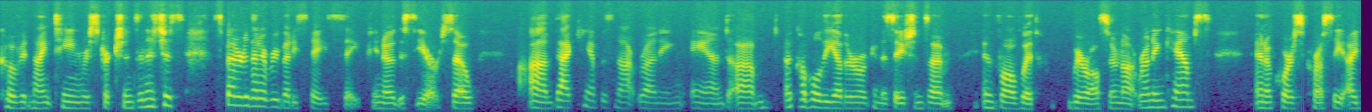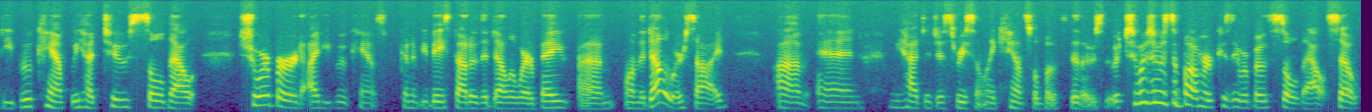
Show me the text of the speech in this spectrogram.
COVID 19 restrictions. And it's just, it's better that everybody stays safe, you know, this year. So um, that camp is not running. And um, a couple of the other organizations I'm involved with, we're also not running camps. And of course, Crossley ID boot camp, we had two sold out Shorebird ID boot camps going to be based out of the Delaware Bay um, on the Delaware side. Um, and we had to just recently cancel both of those, which was, was a bummer because they were both sold out. So,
